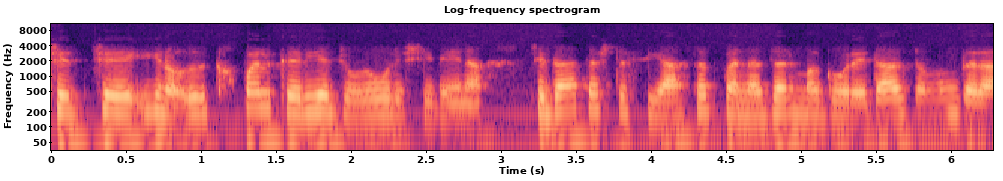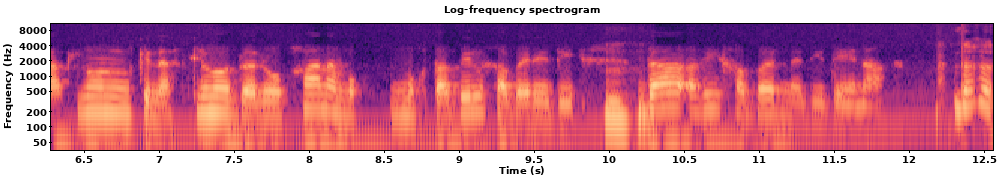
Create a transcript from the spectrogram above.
چې چې یو نو خپل کرییر جوړول شي دینه چې دا تش د سیاست په نظر مه ګورئ، دا زموږ د راتلون کې نسلونو د روښانه مختبل خبرې دي، دا هغوی خبر نه دي دې نه. دغه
